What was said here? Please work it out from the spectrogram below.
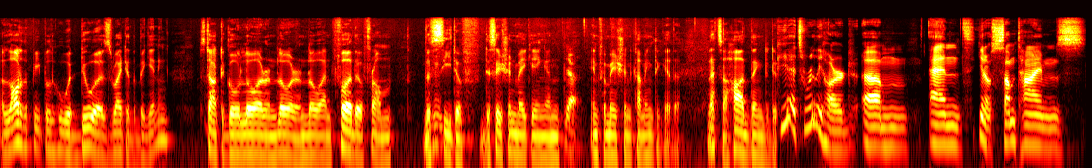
A lot of the people who were doers right at the beginning start to go lower and lower and lower and further from the mm-hmm. seat of decision making and yeah. information coming together. That's a hard thing to do. Yeah, it's really hard. Um, and you know, sometimes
